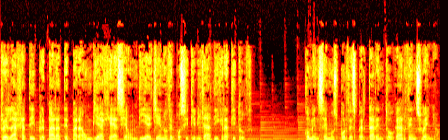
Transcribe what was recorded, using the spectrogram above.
relájate y prepárate para un viaje hacia un día lleno de positividad y gratitud. Comencemos por despertar en tu hogar de ensueño.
